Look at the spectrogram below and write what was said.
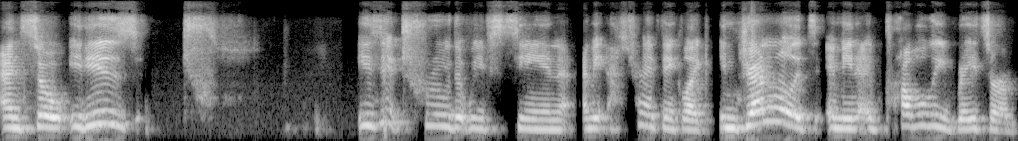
And so it is, is it true that we've seen, I mean, I was trying to think like in general, it's, I mean, it probably rates are a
